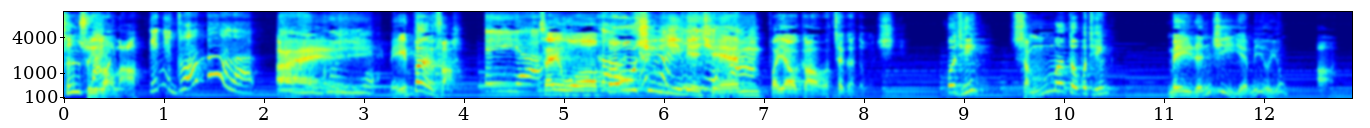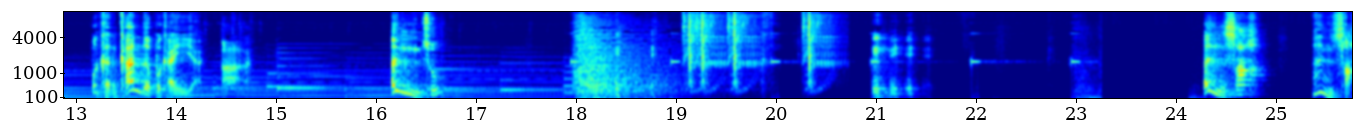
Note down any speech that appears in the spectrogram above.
深水老狼，给你装到了，哎。，没办法，哎呀，在我包这么青义面前不要搞这个东西，不听，什么都不听，美人计也没有用啊，不肯看都不看一眼啊，摁住。摁杀，摁杀。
